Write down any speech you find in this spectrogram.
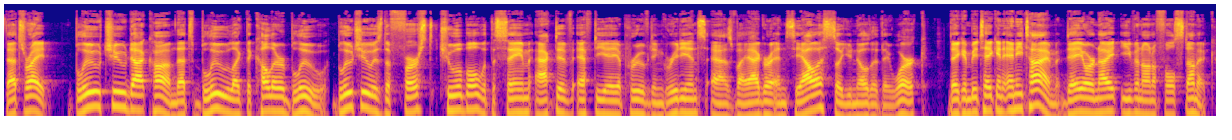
That's right. BlueChew.com. That's blue like the color blue. Blue Chew is the first chewable with the same active FDA approved ingredients as Viagra and Cialis, so you know that they work. They can be taken anytime, day or night, even on a full stomach.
